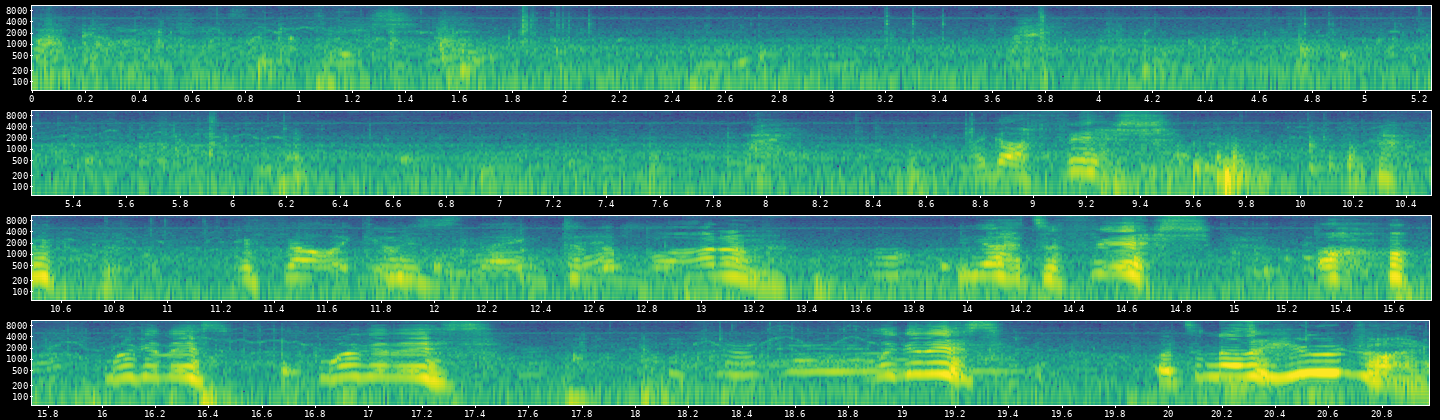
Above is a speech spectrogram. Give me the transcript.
Oh, come here, feels like a fish. I got fish. it felt like it was snagged to the bottom. Yeah, it's a fish. Oh, look at this. Look at this. Look at this. That's another huge one.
